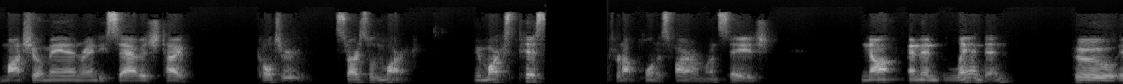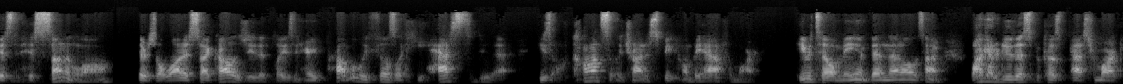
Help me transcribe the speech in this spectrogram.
macho man, Randy Savage type culture starts with Mark. I mean, Mark's pissed for not pulling his firearm on stage. Not and then Landon, who is his son-in-law, there's a lot of psychology that plays in here. He probably feels like he has to do that. He's constantly trying to speak on behalf of Mark. He would tell me and Ben that all the time. Well, I got to do this because Pastor Mark,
